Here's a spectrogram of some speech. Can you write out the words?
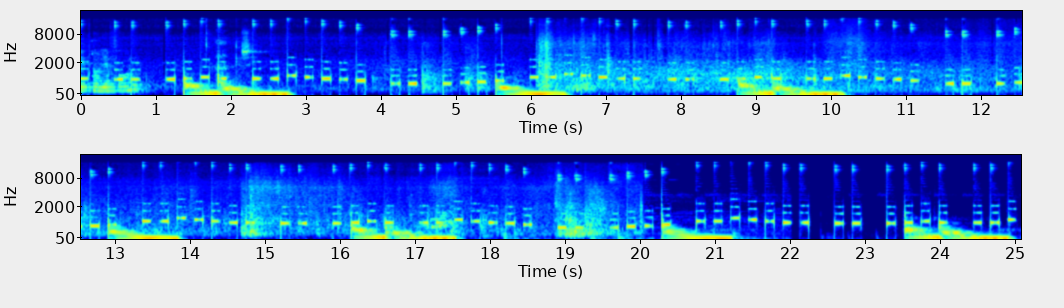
sentito via fuori anche sì Thank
